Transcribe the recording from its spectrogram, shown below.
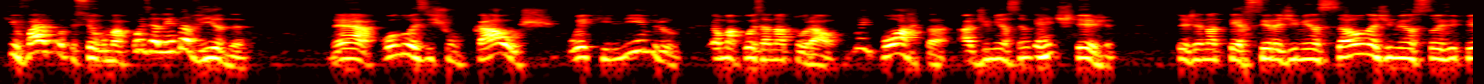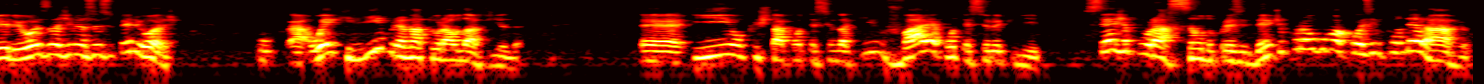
que vai acontecer alguma coisa além da vida. Né? Quando existe um caos, o equilíbrio é uma coisa natural. Não importa a dimensão que a gente esteja, seja na terceira dimensão, nas dimensões inferiores, nas dimensões superiores. O, a, o equilíbrio é natural da vida. É, e o que está acontecendo aqui vai acontecer o equilíbrio, seja por ação do presidente ou por alguma coisa imponderável.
